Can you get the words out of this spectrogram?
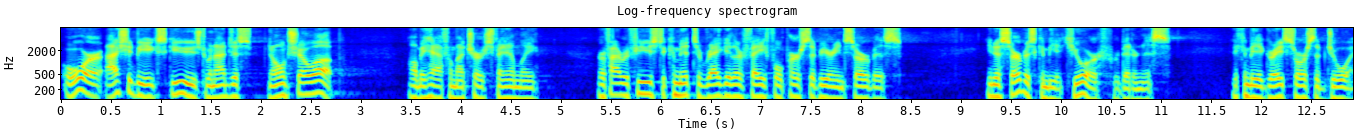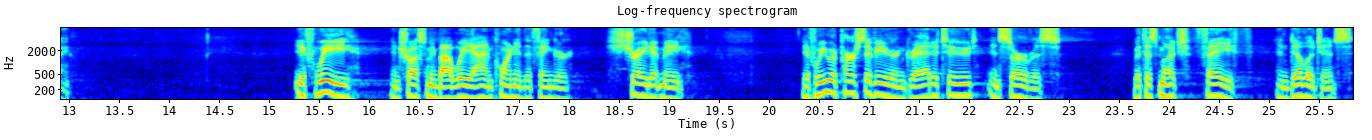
Or I should be excused when I just don't show up on behalf of my church family, or if I refuse to commit to regular, faithful, persevering service. You know, service can be a cure for bitterness, it can be a great source of joy. If we, and trust me by we, I am pointing the finger straight at me, if we would persevere in gratitude and service with as much faith and diligence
